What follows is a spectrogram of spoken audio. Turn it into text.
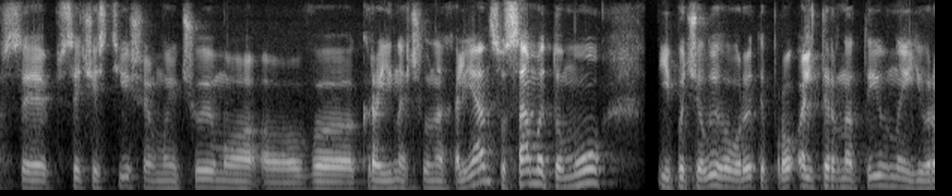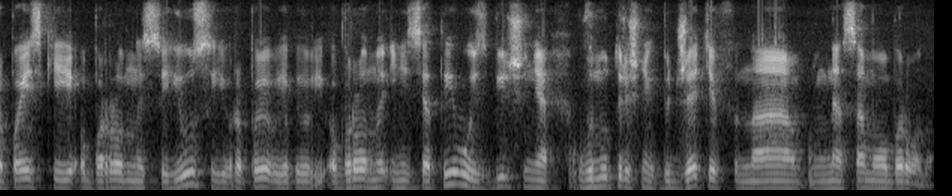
все, все частіше ми чуємо е, в країнах-членах альянсу. Саме тому і почали говорити про альтернативний європейський оборонний союз, європе оборонну ініціативу і збільшення внутрішніх бюджетів на, на самооборону.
